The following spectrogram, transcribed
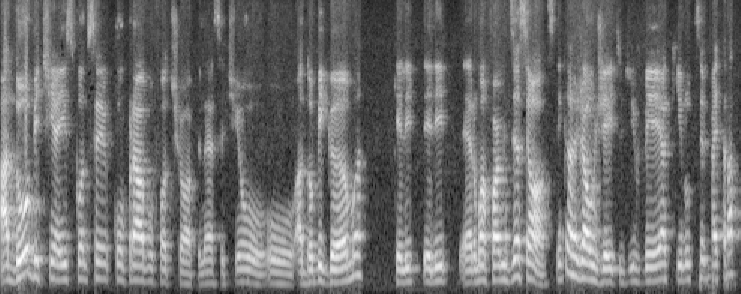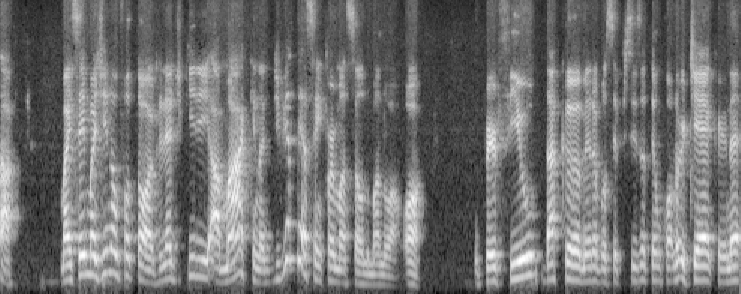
Adobe tinha isso quando você comprava o Photoshop, né? Você tinha o, o Adobe Gama, que ele, ele era uma forma de dizer assim: ó, você tem que arranjar um jeito de ver aquilo que você vai tratar. Mas você imagina o fotógrafo, ele adquire a máquina, devia ter essa informação no manual. Ó, o perfil da câmera, você precisa ter um color checker, né?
